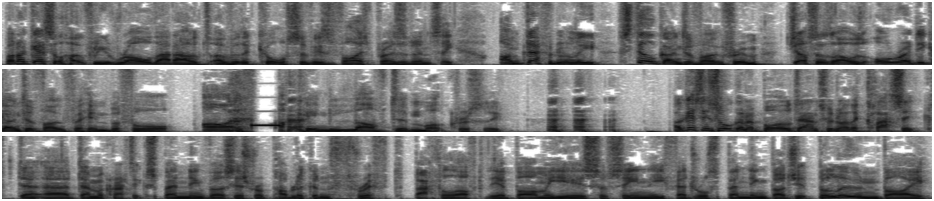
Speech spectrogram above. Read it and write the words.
But I guess he'll hopefully roll that out over the course of his vice presidency. I'm definitely still going to vote for him, just as I was already going to vote for him before. I fucking love democracy. I guess it's all going to boil down to another classic de- uh, Democratic spending versus Republican thrift battle after the Obama years have seen the federal spending budget balloon by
